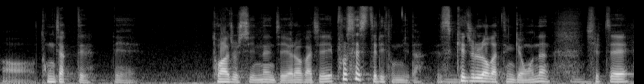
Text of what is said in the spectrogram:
어, 동작들 예, 도와줄 수 있는 이제 여러 가지 프로세스들이 돕니다. 음. scheduler 같은 경우는 실제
